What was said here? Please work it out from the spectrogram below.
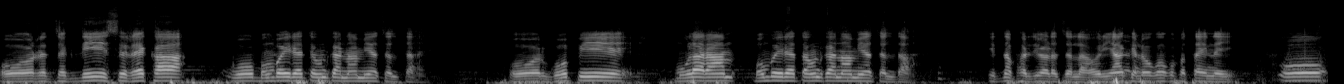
और जगदीश रेखा, वो बम्बई रहते हैं, उनका नाम यहाँ चलता है। और गोपी मूलाराम बम्बई रहता है, उनका नाम यहाँ चलता है। इतना फर्जीवाड़ा चला, और यहाँ के लोगों को पता ही नहीं। वो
